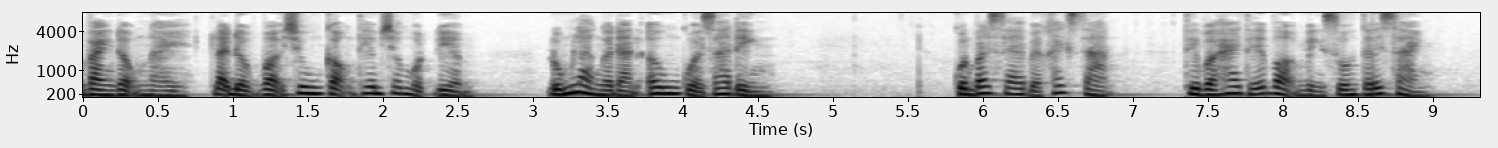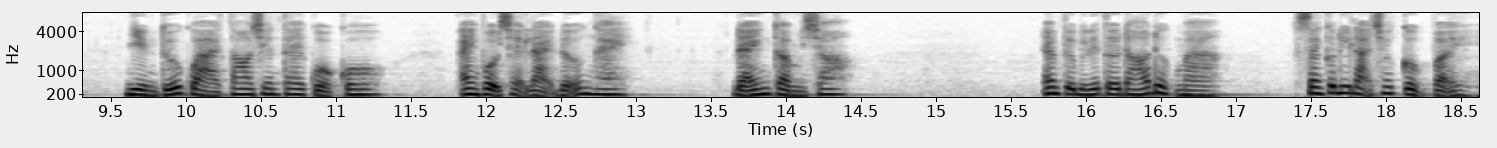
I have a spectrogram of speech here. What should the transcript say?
Và hành động này lại được vợ chung cộng thêm cho một điểm, Đúng là người đàn ông của gia đình. Quân bắt xe về khách sạn, Thì vừa hay thấy vợ mình xuống tới sảnh. Nhìn túi quà to trên tay của cô, Anh vội chạy lại đỡ ngay. Để anh cầm cho. Em tự mình đi tới đó được mà. Sao anh cứ đi lại cho cực vậy?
